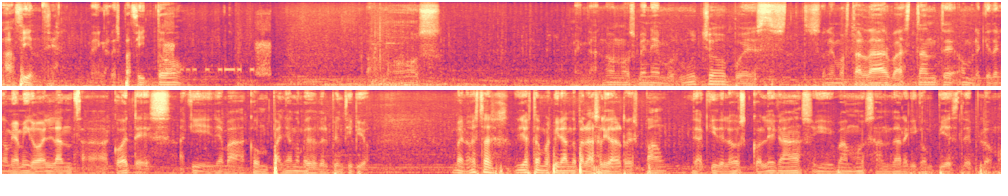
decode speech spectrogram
Paciencia. Venga, despacito. Vamos. Venga, no nos venemos mucho, pues solemos tardar bastante. Hombre, que tengo mi amigo el lanza cohetes. Aquí lleva acompañándome desde el principio. Bueno, estas ya estamos mirando para la salida del respawn de aquí de los colegas y vamos a andar aquí con pies de plomo.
